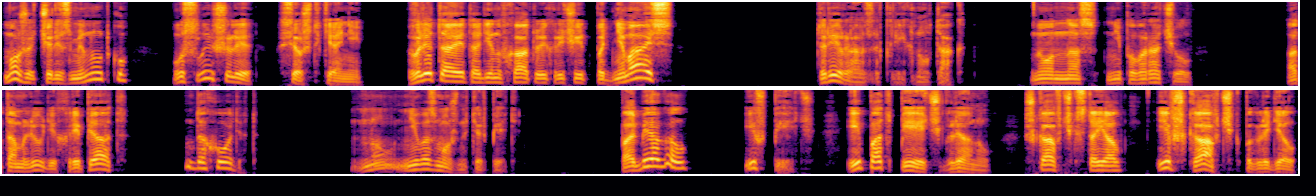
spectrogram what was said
Может, через минутку услышали все ж таки они. Влетает один в хату и кричит «Поднимайся!» Три раза крикнул так, но он нас не поворачивал, а там люди хрипят, доходят. Ну, невозможно терпеть. Побегал и в печь, и под печь глянул. Шкафчик стоял, и в шкафчик поглядел.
